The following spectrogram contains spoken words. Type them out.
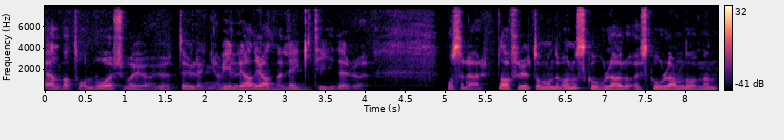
11-12 år så var jag ute hur länge jag ville. Jag hade ju alla läggtider och, och sådär. Ja, förutom om det var någon skola, skolan då men,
